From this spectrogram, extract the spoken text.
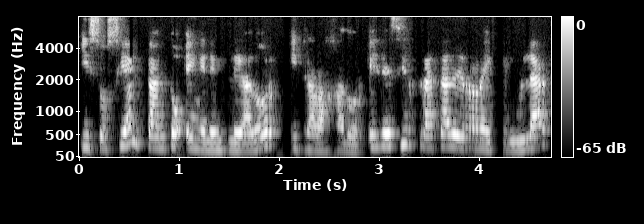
y social, tanto en el empleador y trabajador. Es decir, trata de regular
